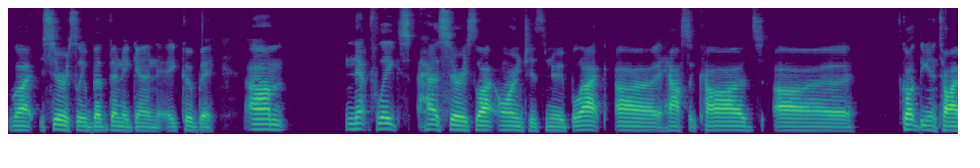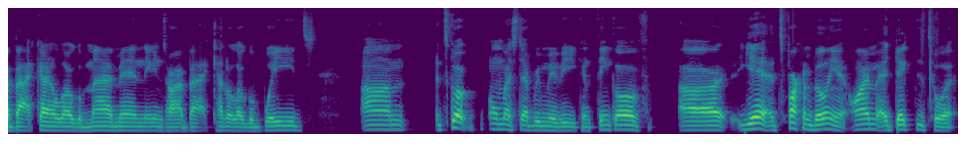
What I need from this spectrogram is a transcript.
Like, seriously, but then again, it could be. Um, Netflix has series like Orange is the New Black, uh, House of Cards, uh, got the entire back catalogue of Mad Men, the entire back catalogue of Weeds. Um, it's got almost every movie you can think of. Uh, yeah, it's fucking brilliant. I'm addicted to it.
